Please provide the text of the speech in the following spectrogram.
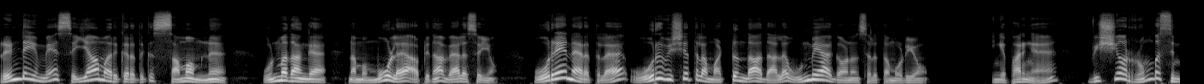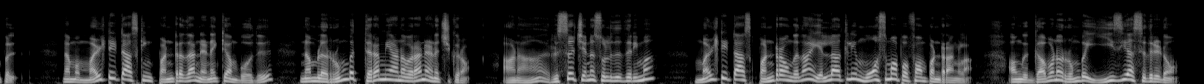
ரெண்டையுமே செய்யாம இருக்கிறதுக்கு சமம்னு. உண்மைதாங்க நம்ம மூளை அப்படிதான் வேலை செய்யும். ஒரே நேரத்துல ஒரு விஷயத்துல மட்டும்தான் அதால உண்மையா கவனம் செலுத்த முடியும். இங்க பாருங்க விஷயம் ரொம்ப சிம்பிள். நம்ம மல்டி டாஸ்கிங் பண்றதா நினைக்கும் போது நம்மள ரொம்ப திறமையானவரா நினைச்சுக்கிறோம். ஆனா ரிசர்ச் என்ன சொல்லுது தெரியுமா? மல்டி டாஸ்க் பண்றவங்க தான் எல்லாத்துலயும் மோசமா பெர்ஃபார்ம் பண்றாங்களாம். அவங்க கவனம் ரொம்ப ஈஸியா சிதறிடும்.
